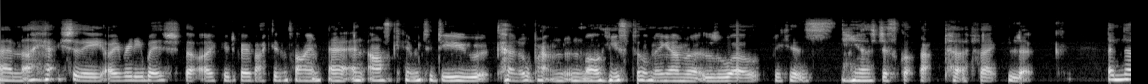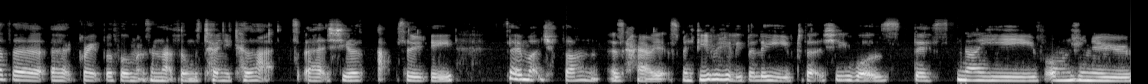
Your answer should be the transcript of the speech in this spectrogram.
Um, I actually, I really wish that I could go back in time uh, and ask him to do Colonel Brandon while he's filming Emma as well, because he has just got that perfect look. Another uh, great performance in that film was Toni Collette. Uh, she was absolutely so much fun as Harriet Smith. You really believed that she was this naive, ingenue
